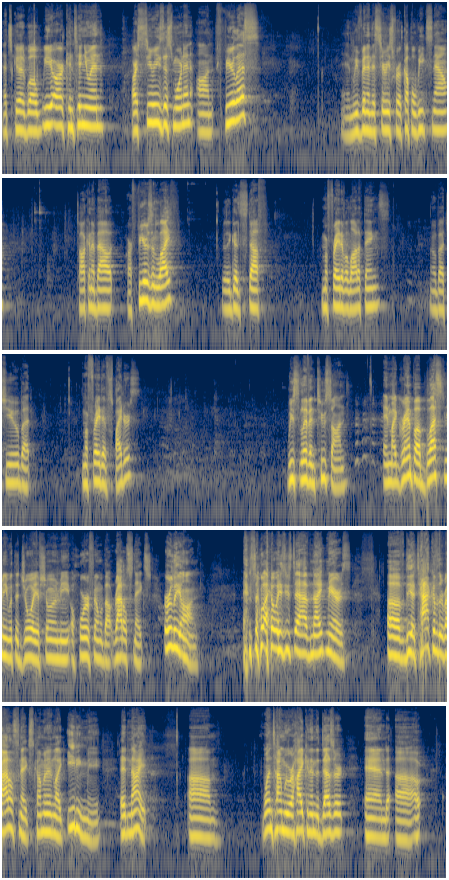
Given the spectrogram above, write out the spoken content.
That's good. Well, we are continuing our series this morning on Fearless. And we've been in this series for a couple weeks now, talking about our fears in life. Really good stuff. I'm afraid of a lot of things. I know about you, but I'm afraid of spiders. We used to live in Tucson, and my grandpa blessed me with the joy of showing me a horror film about rattlesnakes early on. And so I always used to have nightmares of the attack of the rattlesnakes coming in, like eating me at night. Um, one time we were hiking in the desert and uh,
